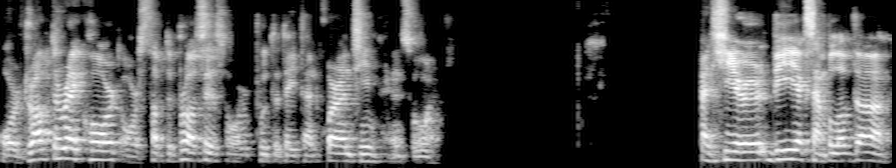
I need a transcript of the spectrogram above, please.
or drop the record or stop the process or put the data in quarantine and so on. And here the example of the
